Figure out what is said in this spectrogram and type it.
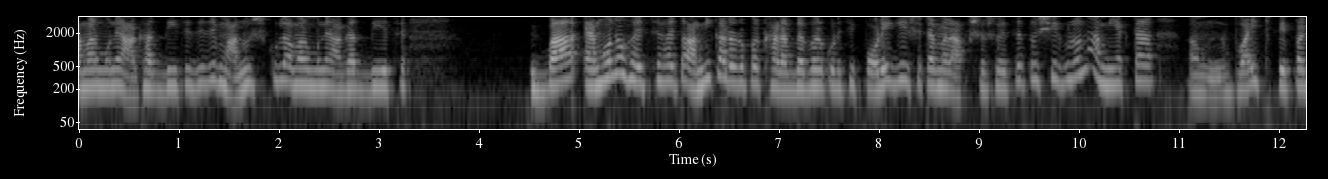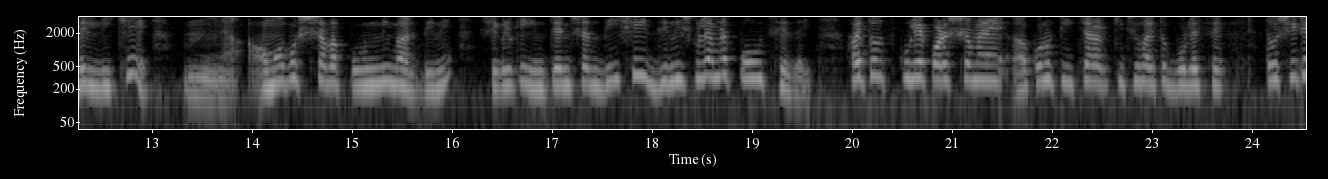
আমার মনে আঘাত দিয়েছে, যে যে মানুষগুলো আমার মনে আঘাত দিয়েছে। বা এমনও হয়েছে, হয়তো আমি কারোর ওপর খারাপ ব্যবহার করেছি, পরে গিয়ে সেটা আমার আফসোস হয়েছে। তো সেগুলো না আমি একটা হোয়াইট পেপারে লিখে অমাবস্যা বা পূর্ণিমার দিনে সেগুলোকে ইন্টেনশন দিই, সেই জিনিসগুলো আমরা পৌঁছে যাই। হয়তো স্কুলে পড়ার সময় কোনো টিচার কিছু হয়তো বলেছে, তো সেটা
